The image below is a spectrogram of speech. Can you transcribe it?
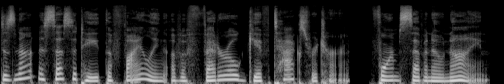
does not necessitate the filing of a federal gift tax return, Form 709.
